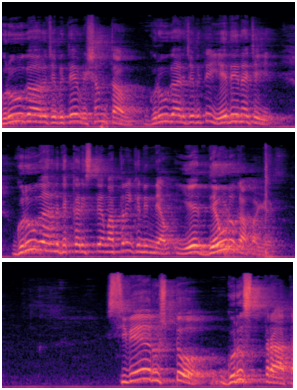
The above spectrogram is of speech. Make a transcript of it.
గురువుగారు చెబితే విషం తావు. గురువుగారు చెబితే ఏదైనా చెయ్యి. గురువుగారిని ధిక్కరిస్తే మాత్రం ఇక నిన్ను ఏ దేవుడు కాపాడాడు శివే రుష్టో గురుస్త్రాత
